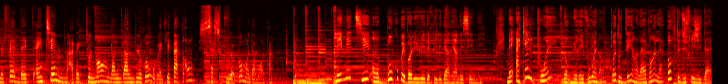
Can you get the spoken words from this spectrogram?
Le fait d'être intime avec tout le monde dans, dans, le bureau, avec les patrons, ça se pouvait pas, moi, dans mon temps. Les métiers ont beaucoup évolué depuis les dernières décennies. Mais à quel point, murmurez-vous à n'en pas douter en lavant la porte du frigidaire?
